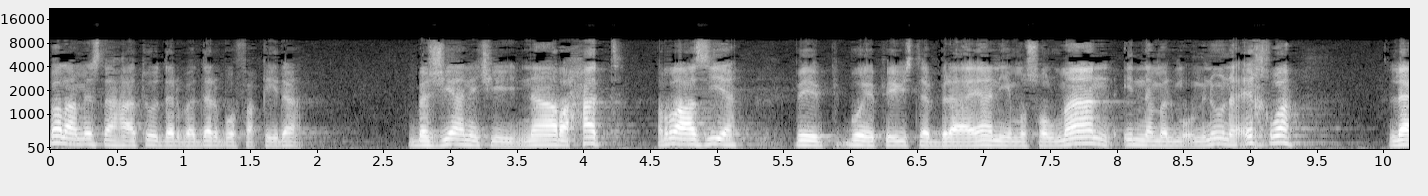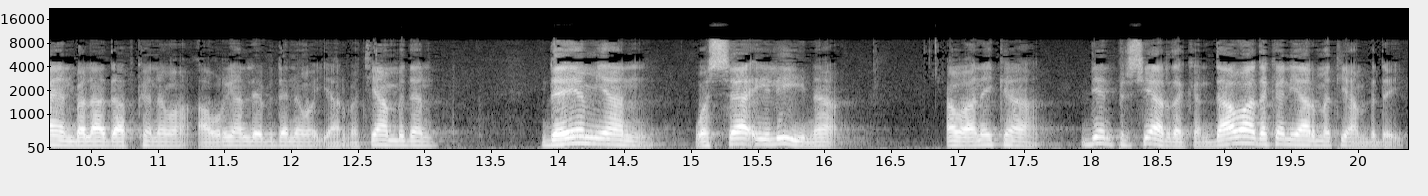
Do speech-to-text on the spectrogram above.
بەڵام ئێستا هاتۆ دەربەدەر بۆ فەقیرە بە ژیانێکی ناڕەحەت ڕازیە بۆیە پێویستە برایانی مسلمان ئینەمە المؤمنونە ئخوە لایەن بەلادا بکەنەوە ئەوڕیان لێ بدەنەوە یارمەتیان بدەن دەیەمیان وەسائلینە ئەوانەی کە دێن پرسیار دەکەن داوا دەکەن یارمەتیان بدەیت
